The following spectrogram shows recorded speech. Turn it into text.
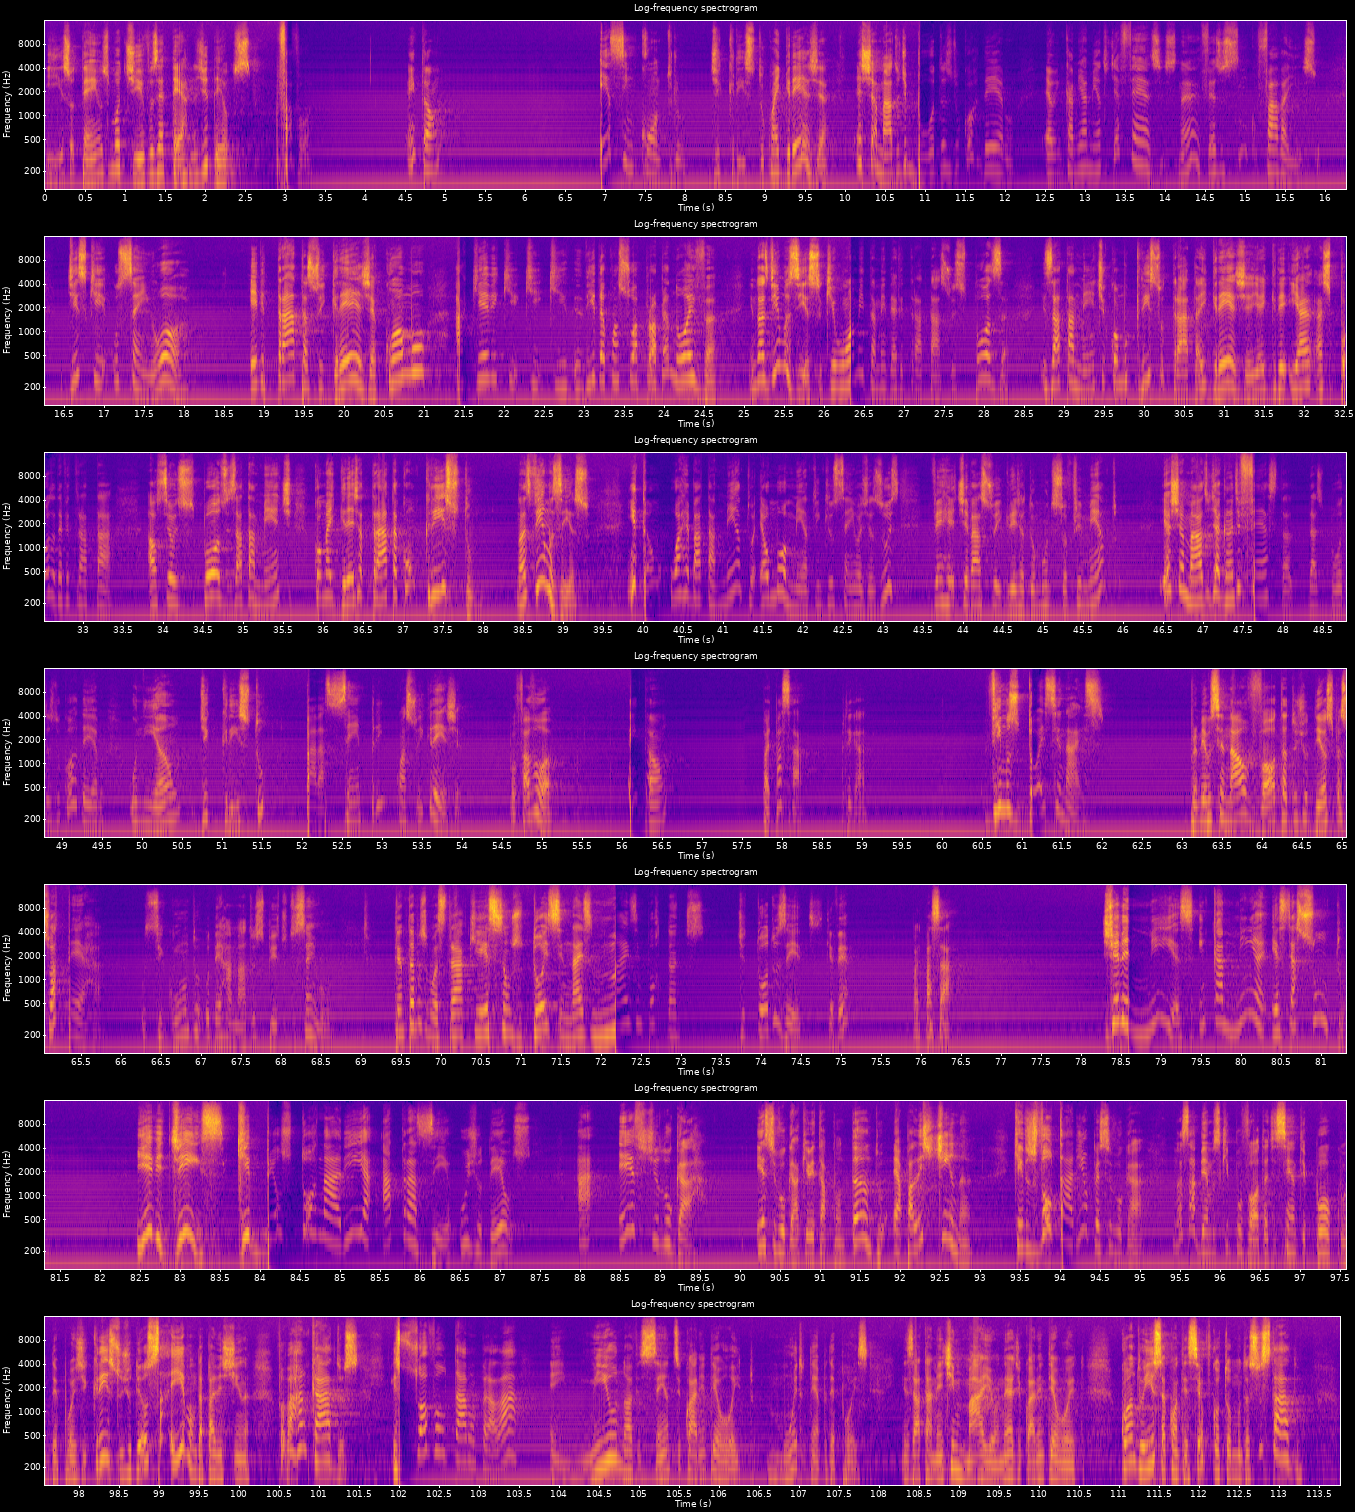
E isso tem os motivos eternos de Deus. Por favor. Então, esse encontro de Cristo com a igreja é chamado de bodas do Cordeiro. É o encaminhamento de Efésios, né? Efésios 5 fala isso. Diz que o Senhor, ele trata a sua igreja como aquele que, que, que lida com a sua própria noiva. E nós vimos isso, que o homem também deve tratar a sua esposa exatamente como Cristo trata a igreja, e a, igre e a, a esposa deve tratar ao seu esposo exatamente como a igreja trata com Cristo. Nós vimos isso. Então, o arrebatamento é o momento em que o Senhor Jesus vem retirar a sua igreja do mundo de sofrimento e é chamado de a grande festa das bodas do Cordeiro união de Cristo para sempre com a sua igreja. Por favor. Então, pode passar. Obrigado. Vimos dois sinais. O primeiro sinal, volta dos judeus para sua terra. O segundo, o derramado do Espírito do Senhor. Tentamos mostrar que esses são os dois sinais mais importantes de todos eles. Quer ver? Pode passar. Jeremias encaminha esse assunto. E ele diz que Deus tornaria a trazer os judeus a este lugar esse lugar que ele está apontando é a Palestina, que eles voltariam para esse lugar. Nós sabemos que por volta de cento e pouco depois de Cristo, os judeus saíram da Palestina, foram arrancados e só voltaram para lá em 1948, muito tempo depois, exatamente em maio, né, de 48. Quando isso aconteceu, ficou todo mundo assustado,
